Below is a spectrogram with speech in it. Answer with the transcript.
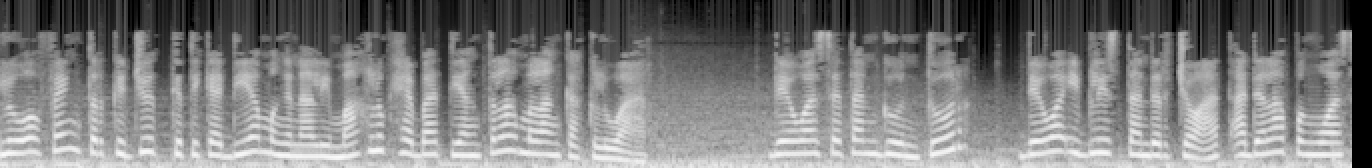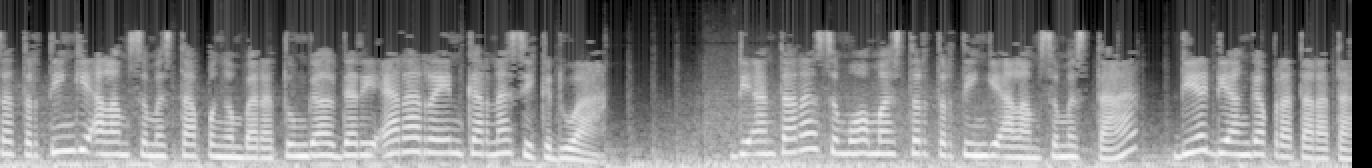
Luo Feng terkejut ketika dia mengenali makhluk hebat yang telah melangkah keluar. Dewa Setan Guntur, Dewa Iblis Thunder Choat adalah penguasa tertinggi alam semesta pengembara tunggal dari era reinkarnasi kedua. Di antara semua master tertinggi alam semesta, dia dianggap rata-rata,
